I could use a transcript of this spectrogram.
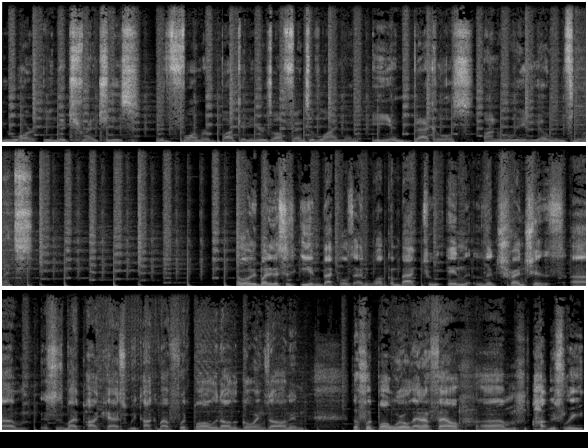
You are in the trenches with former Buccaneers offensive lineman Ian Beckles on Radio Influence. Hello, everybody. This is Ian Beckles, and welcome back to In the Trenches. Um, this is my podcast. We talk about football and all the goings on in the football world, NFL. Um, obviously,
